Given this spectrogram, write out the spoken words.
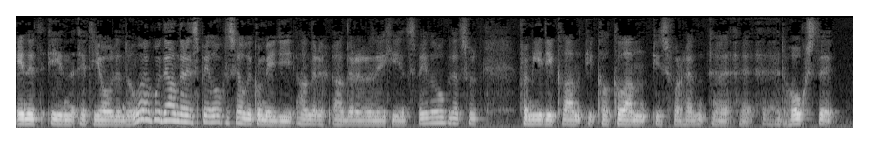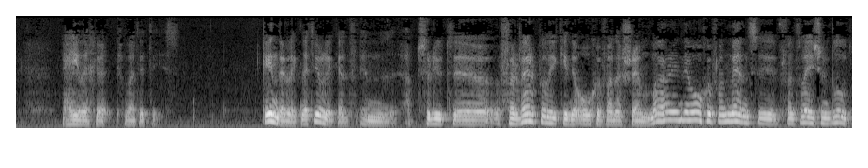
in het, in het Jodendom. Maar goed, de anderen spelen ook dezelfde komedie. Andere, andere religieën spelen ook dat soort familieklan klan is voor hen uh, uh, het hoogste heilige wat het is. Kinderlijk, natuurlijk, en, absoluut uh, verwerpelijk in de ogen van Hashem, maar in de ogen van mensen, van vlees en bloed,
